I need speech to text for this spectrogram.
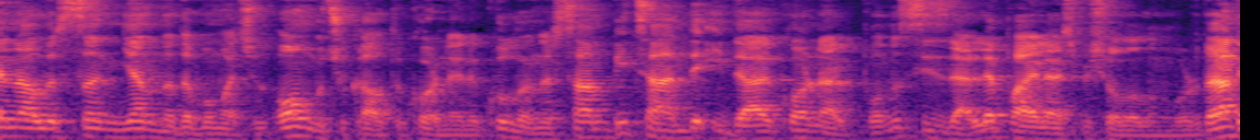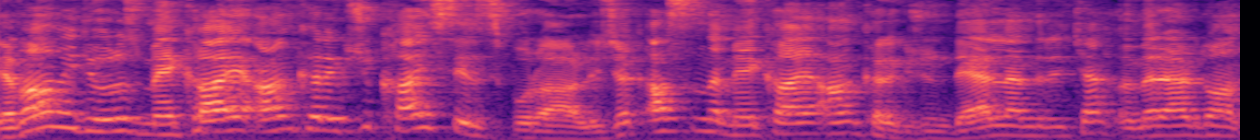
kornerini alırsın. Yanına da bu maçın 10.5 altı kornerini kullanırsan bir tane de ideal korner kuponu sizlerle paylaşmış olalım burada. Devam ediyoruz. MKE Ankara gücü Kayseri Spor'u ağırlayacak. Aslında MKE Ankara gücünü değerlendirirken Ömer Erdoğan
